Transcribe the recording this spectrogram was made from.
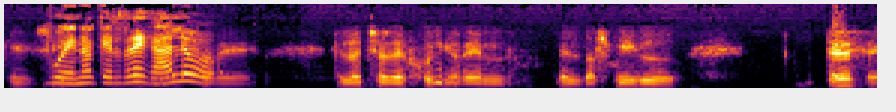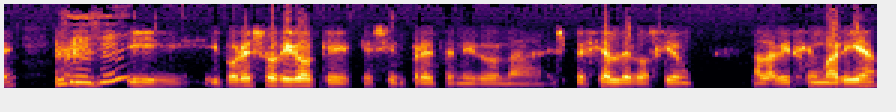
Que sí, Bueno, qué el regalo. 8 de, el 8 de junio del, del 2013. y, y por eso digo que, que siempre he tenido una especial devoción a la Virgen María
